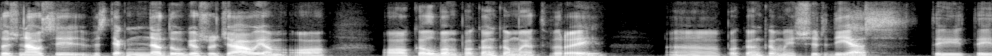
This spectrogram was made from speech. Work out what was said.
dažniausiai vis tiek nedaugia žodžiaujam, o, o kalbam pakankamai atvirai, pakankamai širdies, tai, tai,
